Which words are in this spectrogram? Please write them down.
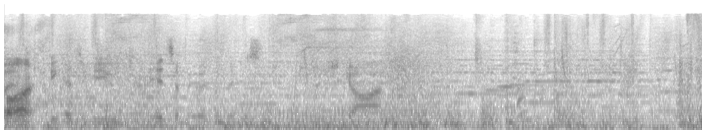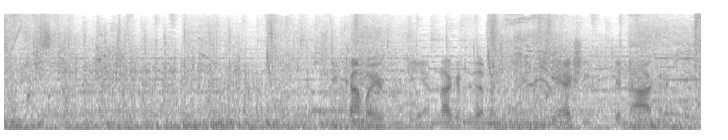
fun. Because if you hit somebody with it, they're just, they're just gone. Good combo here from D. I'm not gonna do that much damage. He actually did not gonna take it.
